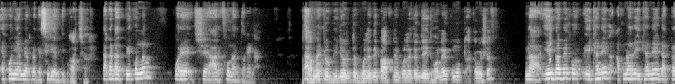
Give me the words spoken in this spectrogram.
এখনই আমি আপনাকে সিরিয়াল দিব। আচ্ছা। টাকাটা পে করলাম পরে সে আর ফোন আর ধরে না। আচ্ছা আমি একটু ভিডিওতে বলে দিই বা আপনি বলে দেন যে এই ধরনের কোনো টাকা পয়সা? না এইভাবে এখানে আপনার এখানে ডাক্তার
